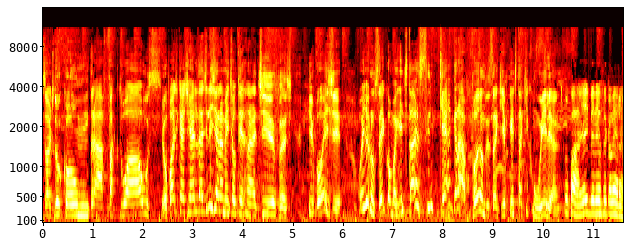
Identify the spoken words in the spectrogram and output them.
episódio do Contrafactual, seu podcast de realidade ligeiramente alternativas. E hoje Hoje eu não sei como a gente tá sequer gravando isso aqui, porque a gente tá aqui com o William. Opa, e aí, beleza, galera?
